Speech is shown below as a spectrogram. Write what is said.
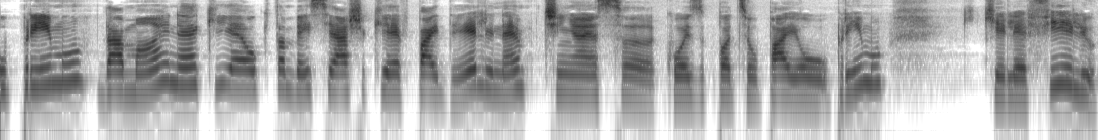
o primo da mãe, né, que é o que também se acha que é pai dele, né, tinha essa coisa que pode ser o pai ou o primo, que ele é filho,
